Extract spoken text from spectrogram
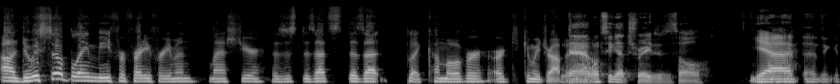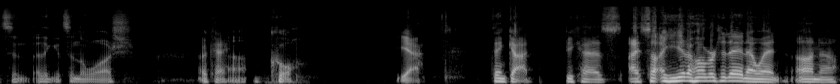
uh, do we still blame me for Freddie Freeman last year? Does this does that does that like come over or can we drop it? Yeah, once he got traded, it's all. Yeah, I, I think it's in. I think it's in the wash. Okay, Um, cool. Yeah, thank God because I saw he hit a homer today and I went, oh no,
